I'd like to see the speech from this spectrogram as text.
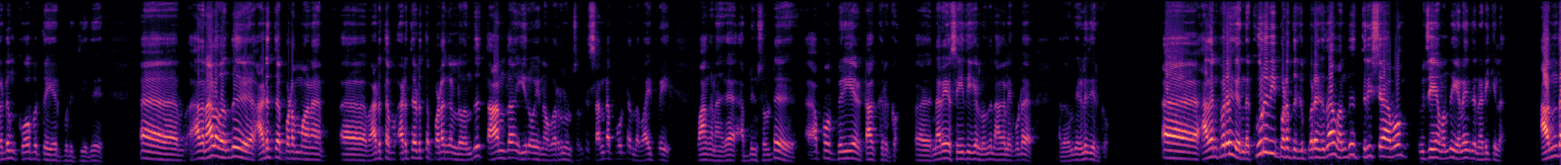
கடும் கோபத்தை ஏற்படுத்தியது. அதனால் வந்து அடுத்த படமான அடுத்த அடுத்தடுத்த படங்களில் வந்து தான் தான் ஹீரோயினா வரணும்னு சொல்லிட்டு சண்டை போட்டு அந்த வாய்ப்பை வாங்கினாங்க அப்படின்னு சொல்லிட்டு அப்போ பெரிய டாக் இருக்கும். நிறைய செய்திகள் வந்து நாங்களே கூட அதை வந்து எழுதியிருக்கோம். அதன் பிறகு இந்த குருவி படத்துக்கு பிறகு தான் வந்து த்ரிஷாவும் விஜயம் வந்து இணைந்து நடிக்கல. அந்த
